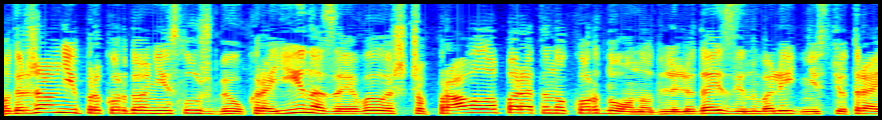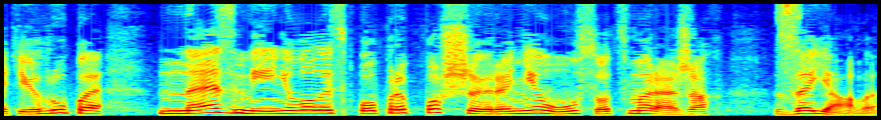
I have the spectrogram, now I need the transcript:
У Державній прикордонній службі України заявили, що правила перетину кордону для людей з інвалідністю третьої групи не змінювались попри поширені у соцмережах заяви.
